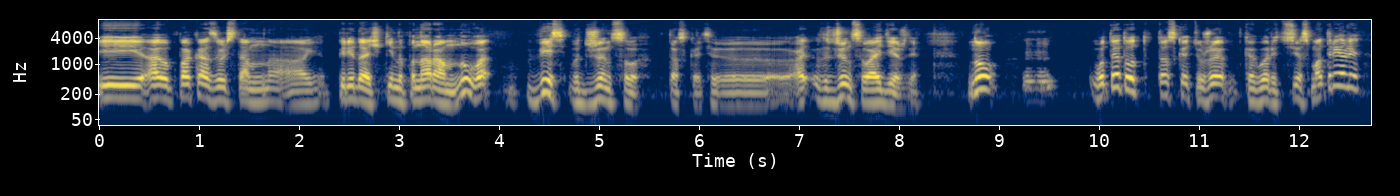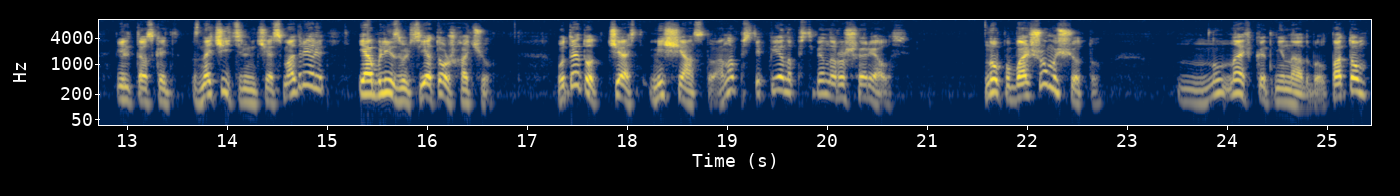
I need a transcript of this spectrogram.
и а, показывались там на передаче кинопанорам, ну, весь в джинсовых, так сказать, э, в джинсовой одежде. Ну, угу. вот это вот, так сказать, уже, как говорится, все смотрели, или, так сказать, значительную часть смотрели и облизывались, я тоже хочу. Вот эта вот часть мещанства, она постепенно-постепенно расширялась. Но по большому счету, ну, нафиг это не надо было. Потом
